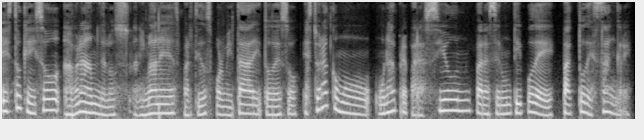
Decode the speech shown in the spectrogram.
Esto que hizo Abraham de los animales partidos por mitad y todo eso, esto era como una preparación para hacer un tipo de pacto de sangre.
